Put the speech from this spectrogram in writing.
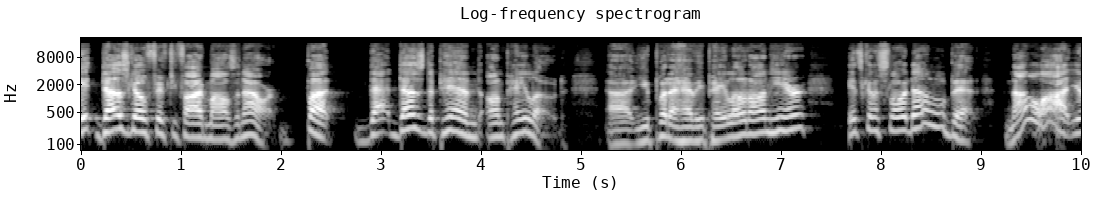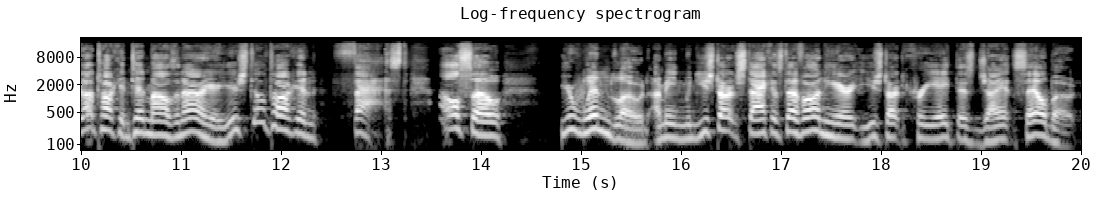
it does go 55 miles an hour, but that does depend on payload. Uh, you put a heavy payload on here, it's going to slow it down a little bit. Not a lot. You're not talking 10 miles an hour here. You're still talking fast. Also, your wind load. I mean, when you start stacking stuff on here, you start to create this giant sailboat,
